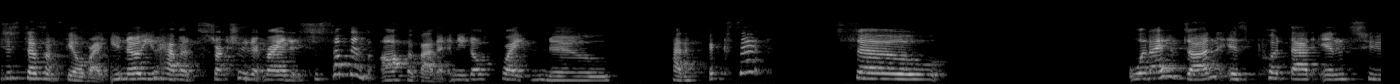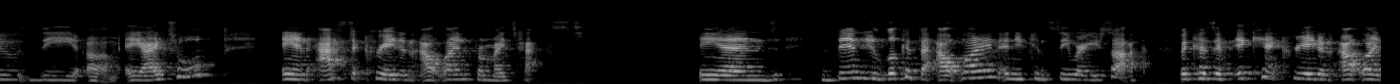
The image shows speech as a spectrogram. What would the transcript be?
just doesn't feel right. You know, you haven't structured it right. It's just something's off about it, and you don't quite know how to fix it. So, what I have done is put that into the um, AI tool and asked it create an outline from my text. And then you look at the outline and you can see where you suck because if it can't create an outline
